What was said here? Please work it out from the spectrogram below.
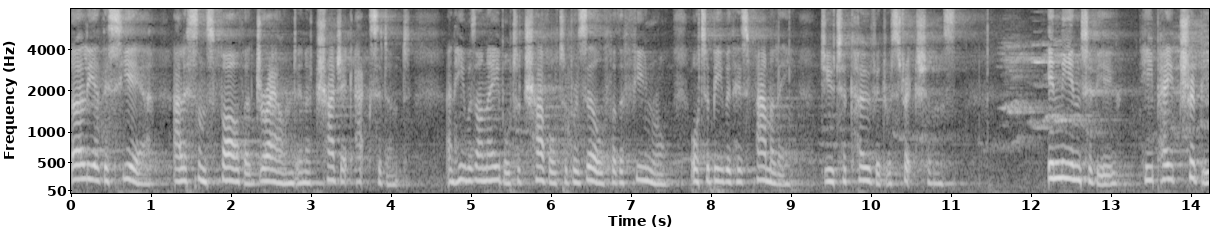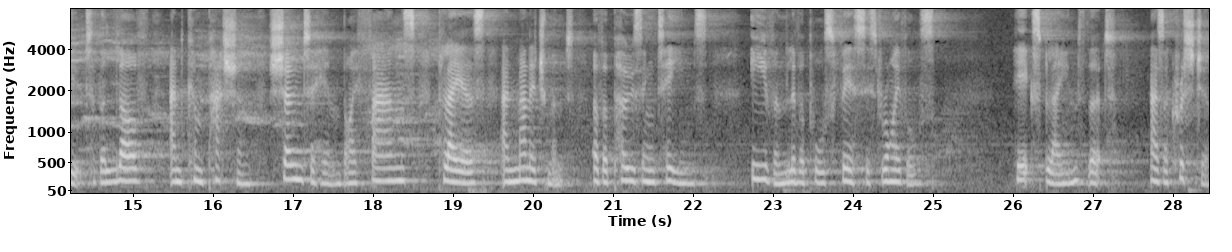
Earlier this year, Alisson's father drowned in a tragic accident and he was unable to travel to Brazil for the funeral or to be with his family due to COVID restrictions. In the interview, he paid tribute to the love and compassion shown to him by fans, players, and management of opposing teams, even Liverpool's fiercest rivals. He explained that, as a Christian,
